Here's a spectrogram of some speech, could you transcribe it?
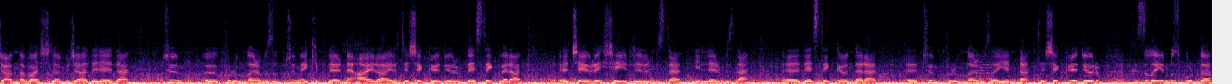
canla başla mücadele eden tüm e, kurumlarımızın, tüm ekiplerine ayrı ayrı teşekkür ediyorum. Destek veren e, çevre şehirlerimizden, illerimizden e, destek gönderen e, tüm kurumlarımıza yeniden teşekkür ediyorum. Kızılay'ımız burada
